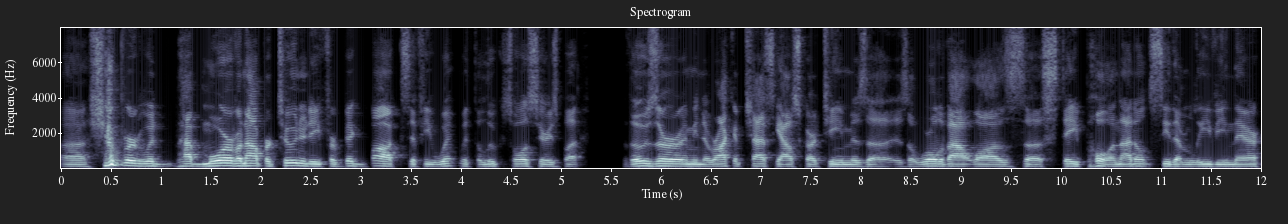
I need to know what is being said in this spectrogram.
uh, Shepard would have more of an opportunity for big bucks if he went with the Lucas Oil Series. But those are, I mean, the Chassis Husqvarna team is a is a World of Outlaws uh, staple, and I don't see them leaving there.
